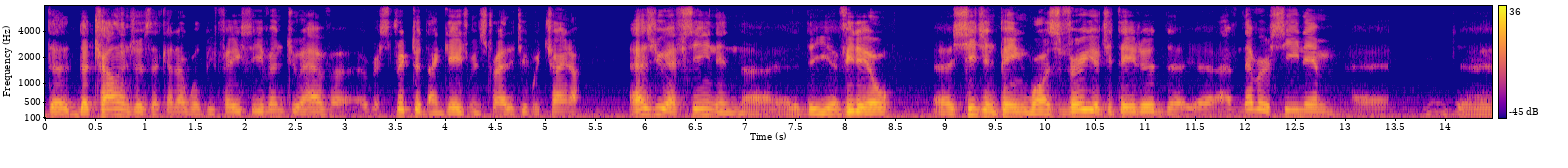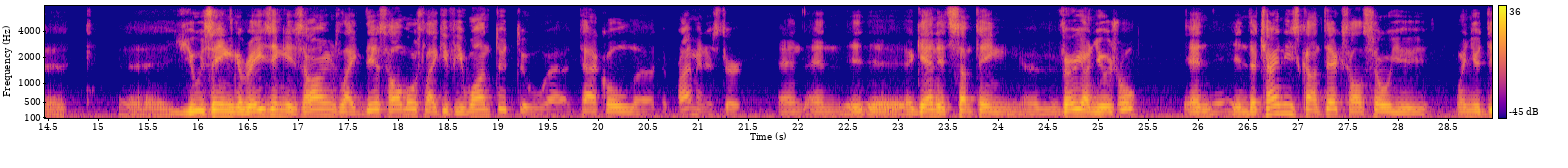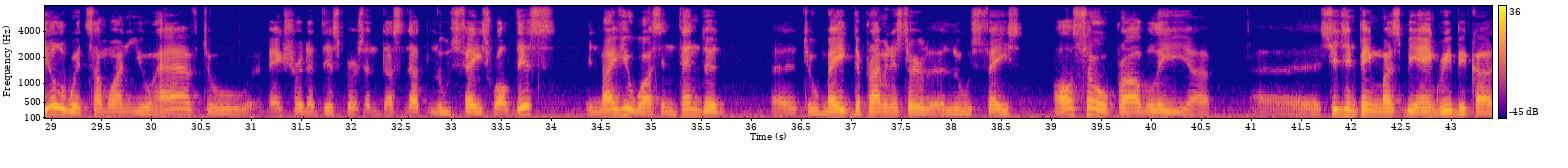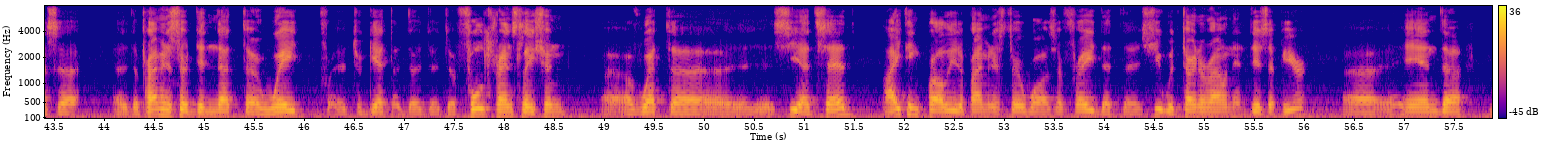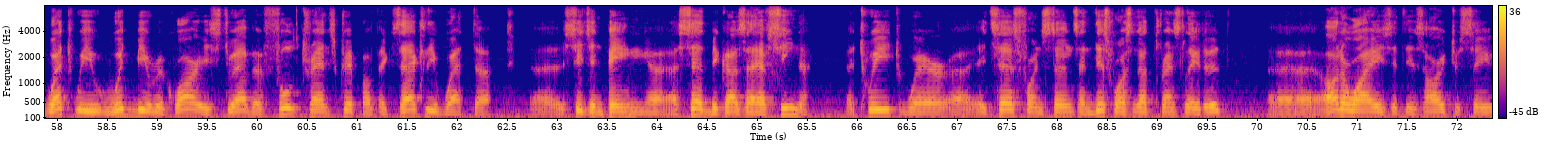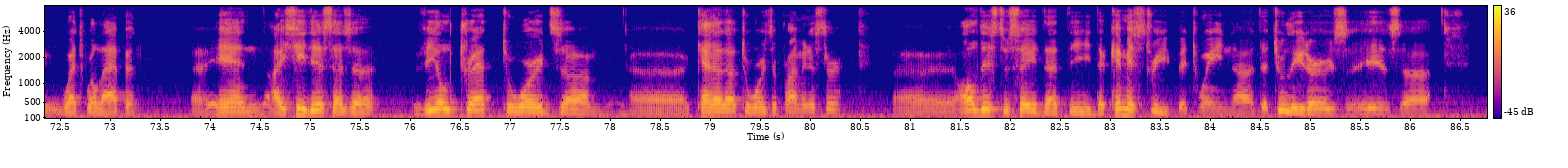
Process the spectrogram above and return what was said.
the, the challenges that Canada will be faced, even to have a, restricted engagement strategy with China. As you have seen in uh, the video, uh, Xi Jinping was very agitated. Uh, I've never seen him uh, using raising his arms like this, almost like if he wanted to uh, tackle uh, the prime minister. And and it, again, it's something very unusual. And in the Chinese context, also, you when you deal with someone, you have to make sure that this person does not lose face. Well, this, in my view, was intended uh, to make the prime minister lose face. Also, probably uh, uh, Xi Jinping must be angry because uh, Uh, the prime minister did not uh, wait for, uh, to get the, the, the full translation uh, of what uh, Xi had said. I think probably the prime minister was afraid that Xi would turn around and disappear. and what we would be required is to have a full transcript of exactly what Xi Jinping said, because I have seen a, a tweet where uh, it says, for instance, and this was not translated. Uh, otherwise, it is hard to say what will happen. Uh, and I see this as a veiled threat towards um, uh, Canada, towards the Prime Minister. Uh, all this to say that the, the chemistry between the two leaders is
